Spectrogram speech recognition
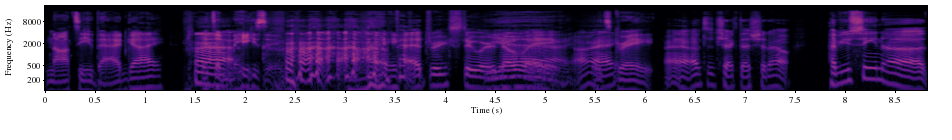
Nazi bad guy. It's amazing. Patrick Stewart. No way. Yeah, All right. It's great. I have to check that shit out. Have you seen uh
